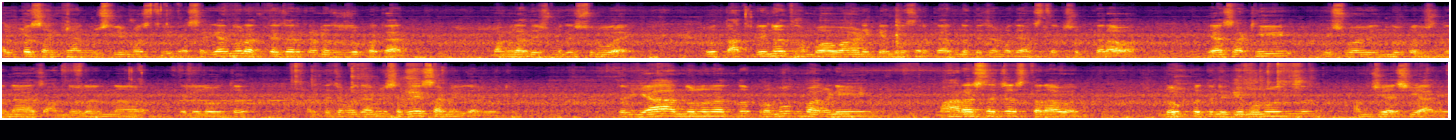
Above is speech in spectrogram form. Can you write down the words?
अल्पसंख्याक मुस्लिम असतील या सगळ्यांवर अत्याचार करण्याचा जो प्रकार बांगलादेशमध्ये सुरू आहे तो तातडीनं थांबवावा आणि केंद्र सरकारनं त्याच्यामध्ये हस्तक्षेप करावा. यासाठी विश्व हिंदू परिषदेनं आज आंदोलन केलेलं होतं आणि त्याच्यामध्ये आम्ही सगळे सामील झालो होतो. तर या आंदोलनातनं प्रमुख मागणी महाराष्ट्राच्या स्तरावर लोकप्रतिनिधी म्हणून आमची अशी आहे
